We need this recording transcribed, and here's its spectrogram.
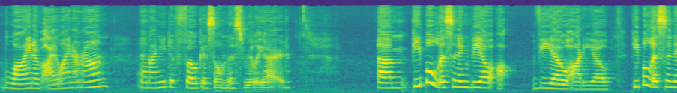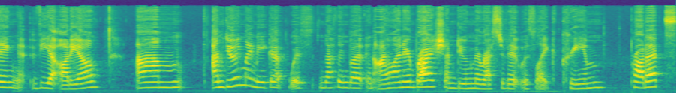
line of eyeliner on, and I need to focus on this really hard. Um, people listening via via audio, people listening via audio, um, I'm doing my makeup with nothing but an eyeliner brush. I'm doing the rest of it with like cream products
